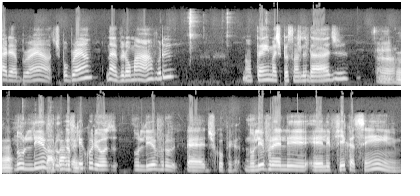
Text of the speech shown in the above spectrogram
Arya, Bran. Tipo, o Bran, né, virou uma árvore, não tem mais personalidade. É. É, No livro, eu fiquei curioso. No livro, é, desculpe, no livro ele, ele fica assim,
